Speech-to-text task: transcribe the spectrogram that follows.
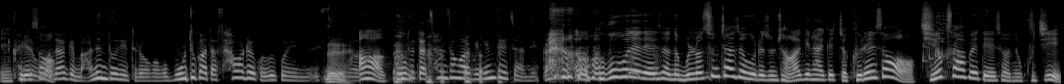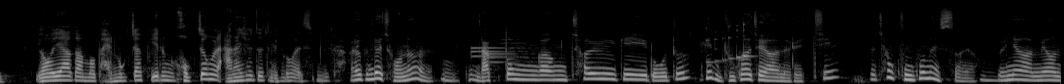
예, 그래서 워낙에 많은 돈이 들어가고 모두가 다 사활을 걸고 있는 있으면 아, 그- 모두 다 찬성하기 는 힘들지 않을까요? 어, 그 부분에 대해서는 물론 순차적으로 좀 정하긴 하겠죠. 그래서 지역 사업에 대해서는 굳이 여야가 뭐 발목 잡기 이런 거 걱정을 안 하셔도 될 것 같습니다. 아니 근데 저는 음. 낙동강 철기 로드 이게 누가 제안을 했지? 참 궁금했어요. 음. 왜냐하면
